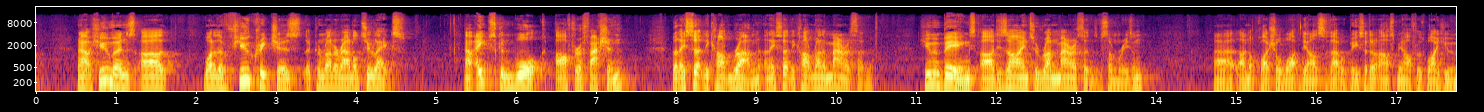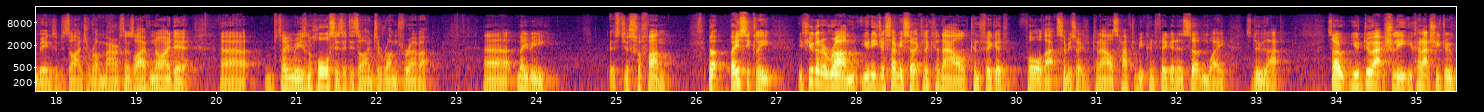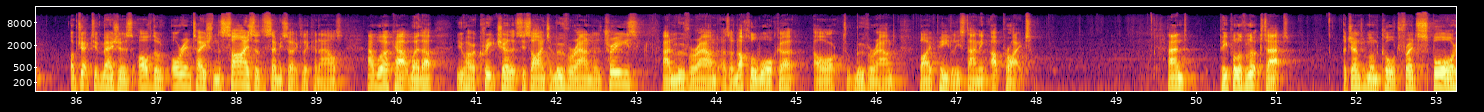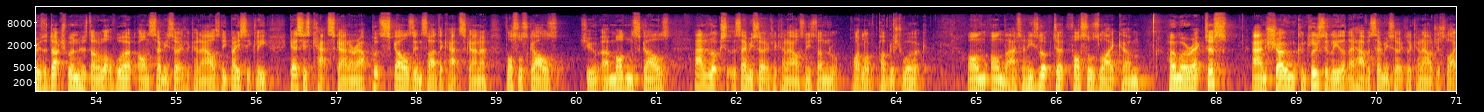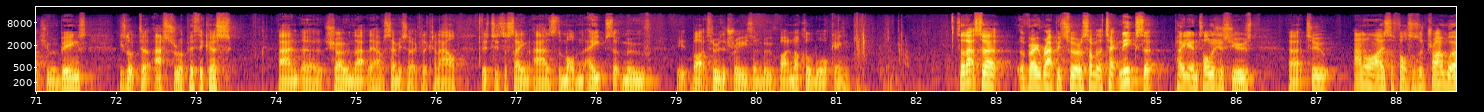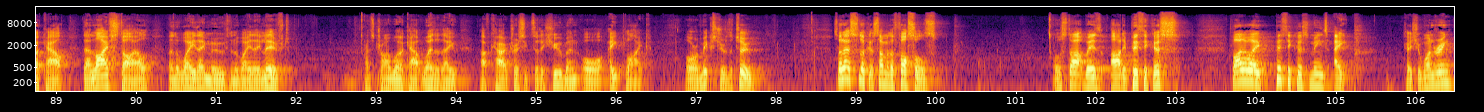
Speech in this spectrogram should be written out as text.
Now, humans are one of the few creatures that can run around on two legs. Now, apes can walk after a fashion, but they certainly can't run, and they certainly can't run a marathon. Human beings are designed to run marathons for some reason. Uh, I'm not quite sure what the answer to that would be, so don't ask me afterwards why human beings are designed to run marathons. I have no idea. Uh, same reason horses are designed to run forever. Uh, maybe it's just for fun. But basically, if you're going to run, you need your semicircular canal configured for that. Semicircular canals have to be configured in a certain way to do that. So you do actually, you can actually do objective measures of the orientation, the size of the semicircular canals, and work out whether you have a creature that's designed to move around in the trees and move around as a knuckle walker or to move around bipedally standing upright. And people have looked at a gentleman called Fred Spoor, who's a Dutchman who's done a lot of work on semicircular canals, and he basically gets his CAT scanner out, puts skulls inside the CAT scanner, fossil skulls, uh, modern skulls, and looks at the semicircular canals, and he's done quite a lot of published work on, on that. And he's looked at fossils like um, Homo erectus and shown conclusively that they have a semicircular canal just like human beings. He's looked at Australopithecus and uh, shown that they have a semicircular canal that is the same as the modern apes that move by, through the trees and move by knuckle walking. So that's a, a, very rapid tour of some of the techniques that paleontologists used uh, to analyze the fossils and try and work out their lifestyle and the way they moved and the way they lived. Let's try and work out whether they have characteristics that are human or ape like or a mixture of the two. So let's look at some of the fossils We'll start with Ardipithecus. By the way, Pithecus means ape, in case you're wondering.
